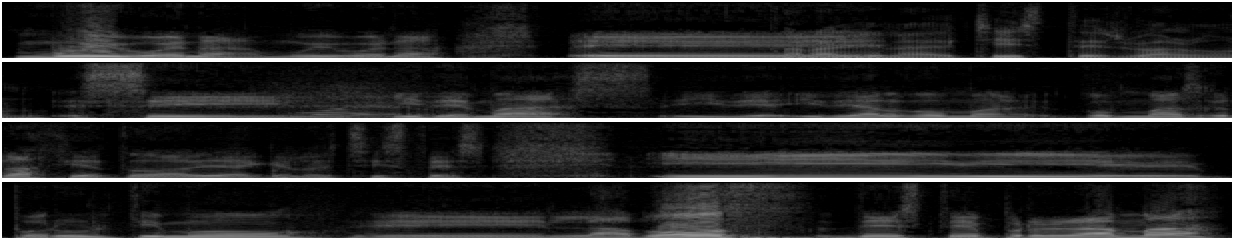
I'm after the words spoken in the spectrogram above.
Muy buena, muy buena. Eh, Estará llena de chistes o algo, ¿no? Sí, Bueno. y de más, y de, y de algo ma- con más gracia todavía que los chistes. Y eh, por último, eh, la voz de este programa,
